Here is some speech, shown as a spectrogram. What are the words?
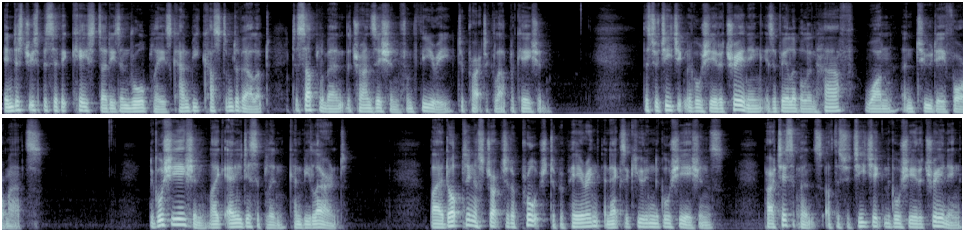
industry specific case studies and role plays can be custom developed to supplement the transition from theory to practical application. The Strategic Negotiator training is available in half, one, and two day formats. Negotiation, like any discipline, can be learned. By adopting a structured approach to preparing and executing negotiations, participants of the Strategic Negotiator training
